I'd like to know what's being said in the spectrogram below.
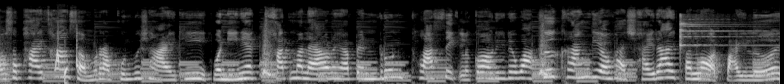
๋าสะพายข้างสำหรับคุณผู้ชายที่วันนี้เนี่ยคัดมาแล้วนะคะเป็นรุ่นคลาสสิกแล้วก็เรียกได้ว่าซื้อครั้งเดียวค่ะใช้ได้ตลอดไปเลย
